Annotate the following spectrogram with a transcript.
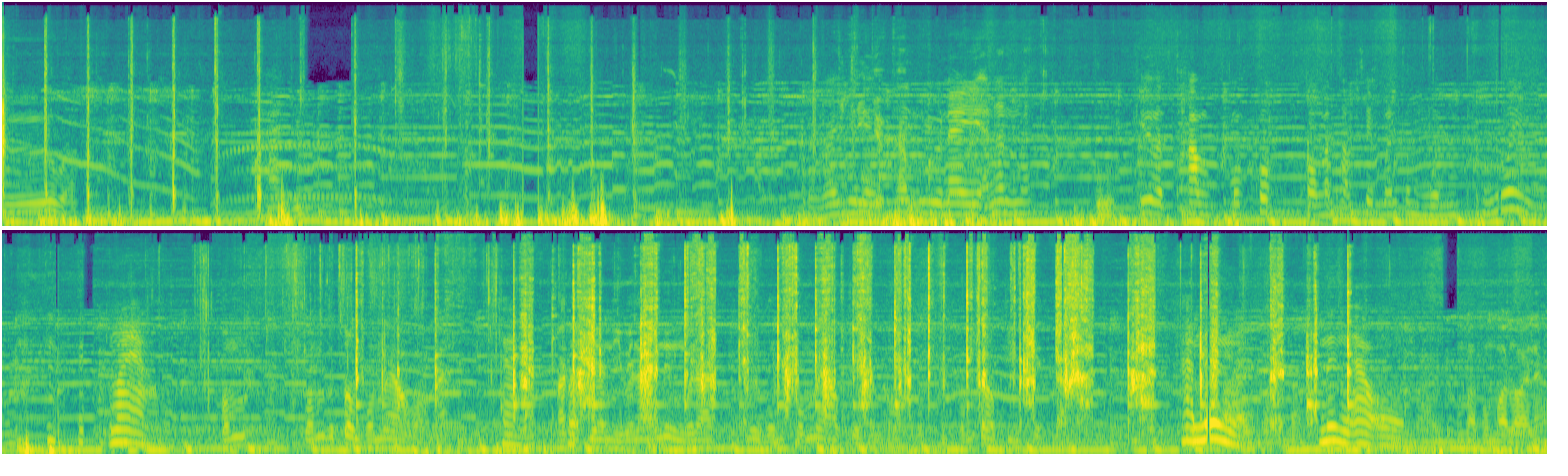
เออว่ะไว้อยู่ในอยู่ในอันนั้นไหมที่แบบทำปุ๊บปุ๊บพอมันทำเสร็จมันก็หมุนเฮ้ยไม่เอาผมผมไปต้มผมไม่เอาออกนะใช่ปลาตะเพียนนี่เวลานึ่งเวลา คือผมผมไม่เอาเกล็ดมันออกผมชอบกินเกล็ดนะถ้านึ่งนึ่งเอาออกผมว่าผมอร่อยแล้ว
